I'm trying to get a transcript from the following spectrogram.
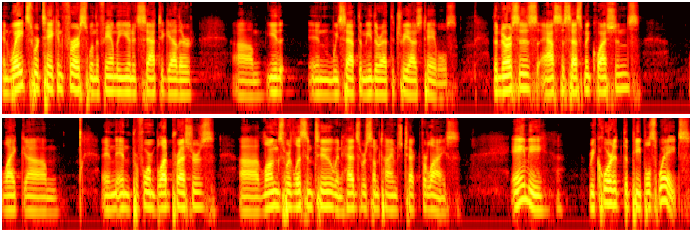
And weights were taken first when the family units sat together, um, either, and we sat them either at the triage tables. The nurses asked assessment questions, like um, and, and performed blood pressures. Uh, lungs were listened to, and heads were sometimes checked for lice. Amy recorded the people's weights.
